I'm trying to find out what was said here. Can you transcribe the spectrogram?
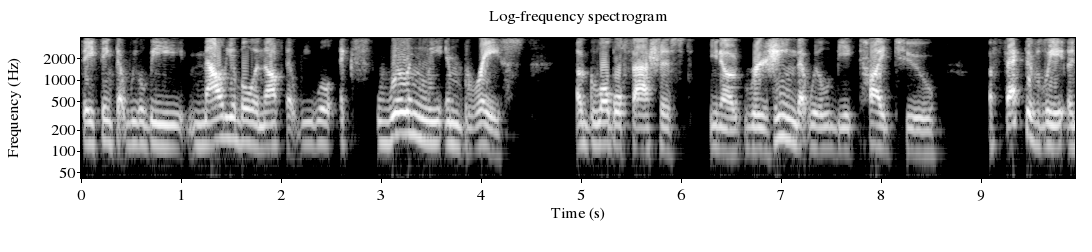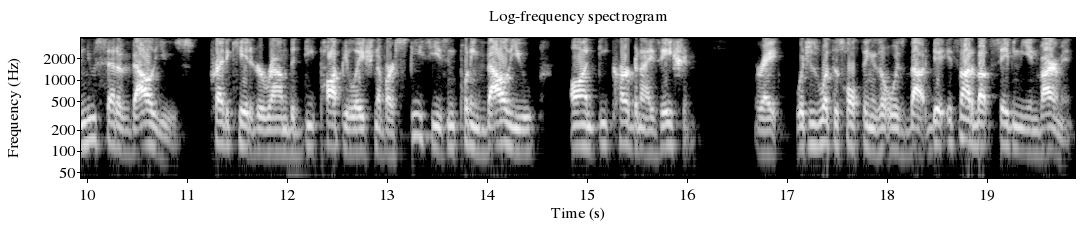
they think that we will be malleable enough that we will ex- willingly embrace a global fascist, you know, regime that will be tied to effectively a new set of values predicated around the depopulation of our species and putting value on decarbonization, right? Which is what this whole thing is always about. It's not about saving the environment.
